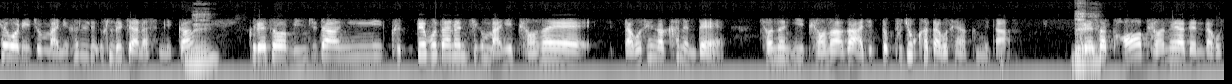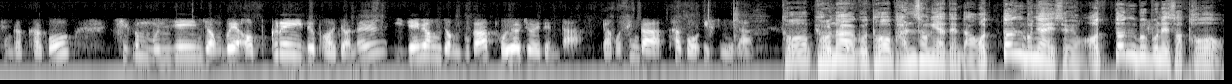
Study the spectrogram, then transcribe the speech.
세월이 좀 많이 흐르, 흐르지 않았습니까? 네. 그래서 민주당이 그때보다는 지금 많이 변화했다고 생각하는데 저는 이 변화가 아직도 부족하다고 생각합니다. 네. 그래서 더 변해야 된다고 생각하고 지금 문재인 정부의 업그레이드 버전을 이재명 정부가 보여줘야 된다라고 생각하고 있습니다. 더 변화하고 더 반성해야 된다. 어떤 분야에서요? 어떤 부분에서 더?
